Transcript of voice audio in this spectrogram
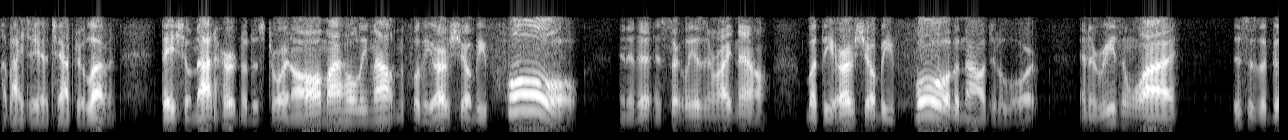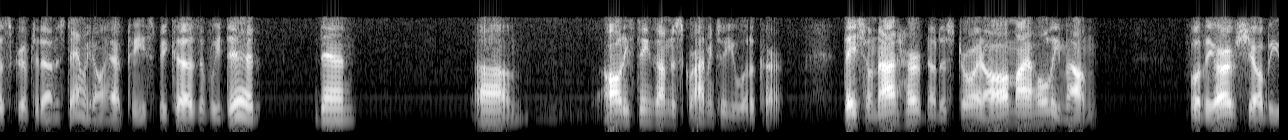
of Isaiah chapter eleven. They shall not hurt nor destroy in all my holy mountain, for the earth shall be full and it, it certainly isn't right now. But the earth shall be full of the knowledge of the Lord. And the reason why this is a good scripture to understand we don't have peace, because if we did, then um, all these things I'm describing to you would occur. They shall not hurt nor destroy in all my holy mountain, for the earth shall be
